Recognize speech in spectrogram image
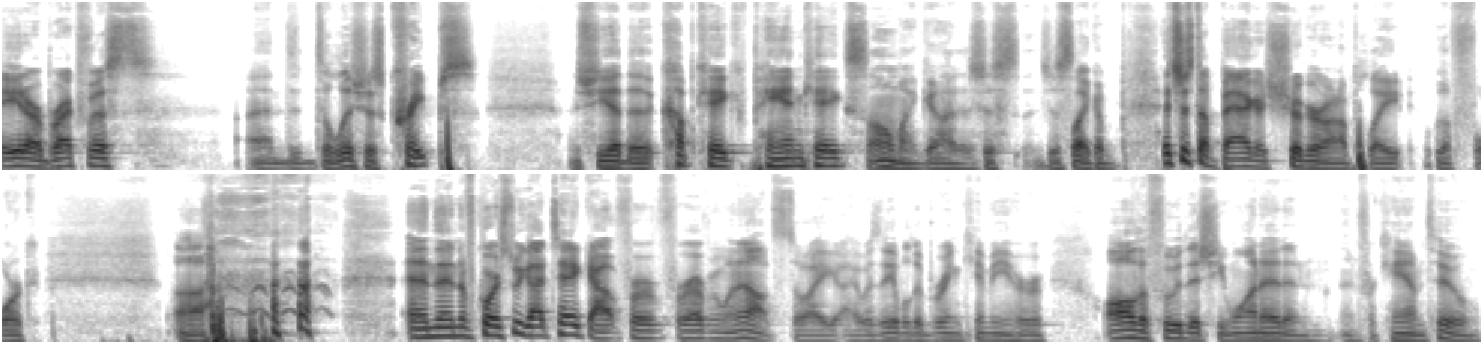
ate our breakfast, uh, delicious crepes. And she had the cupcake pancakes. Oh my god, it's just just like a it's just a bag of sugar on a plate with a fork. Uh, and then of course we got takeout for for everyone else. So I, I was able to bring Kimmy her all the food that she wanted and, and for Cam too.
